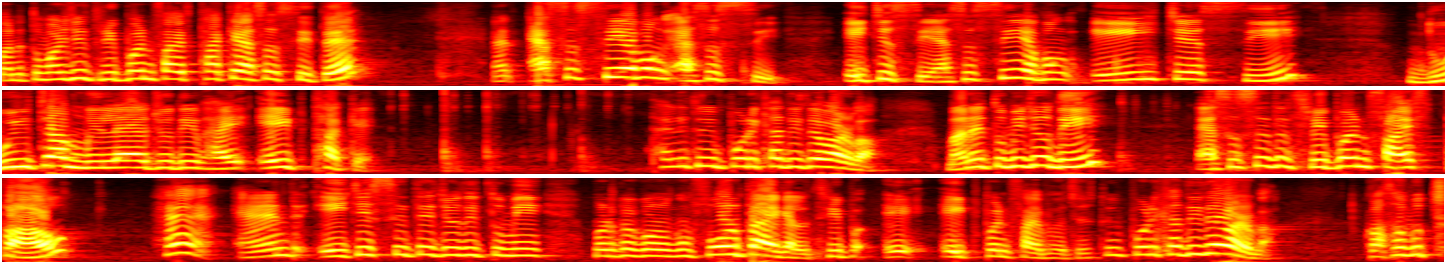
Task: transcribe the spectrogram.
মানে তোমার যদি থ্রি পয়েন্ট ফাইভ থাকে এসএসসিতে অ্যান্ড এসএসসি এবং এসএসসি এইচএসসি এসএসসি এবং এইচএসসি দুইটা মিলায় যদি ভাই এইট থাকে, তাহলে তুমি পরীক্ষা দিতে পারবা। মানে তুমি যদি এসএসসিতে থ্রি পয়েন্ট ফাইভ পাও হ্যাঁ অ্যান্ড এইচএসসিতে যদি তুমি মনে করো কোনো ফোর পাই গেল থ্রি এইট পয়েন্ট ফাইভ হচ্ছে তুমি পরীক্ষা দিতে পারবা। কথা বুঝছ?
